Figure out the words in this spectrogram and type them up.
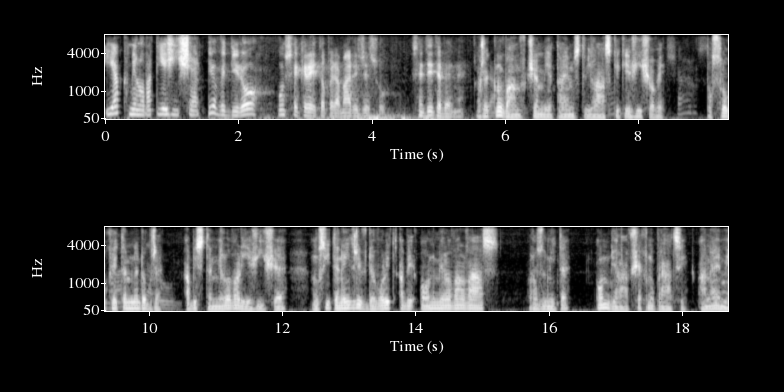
jak milovat Ježíše. Řeknu vám, v čem je tajemství lásky k Ježíšovi. Poslouchejte mne dobře. Abyste milovali Ježíše, musíte nejdřív dovolit, aby on miloval vás. Rozumíte? On dělá všechnu práci a ne my.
